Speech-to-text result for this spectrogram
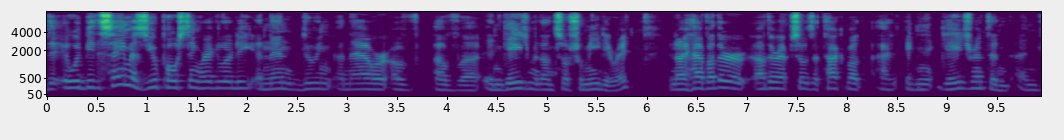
it would be the same as you posting regularly and then doing an hour of of uh, engagement on social media right? And I have other other episodes that talk about uh, engagement and and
